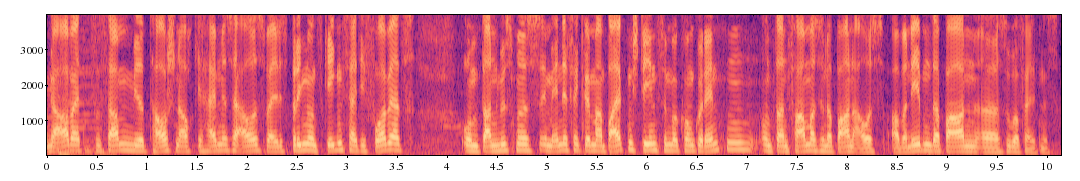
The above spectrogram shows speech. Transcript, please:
Wir arbeiten zusammen, wir tauschen auch Geheimnisse aus, weil es bringt uns gegenseitig vorwärts. Und dann müssen wir es im Endeffekt, wenn wir am Balken stehen, sind wir Konkurrenten und dann fahren wir es in der Bahn aus. Aber neben der Bahn äh, super Verhältnis.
